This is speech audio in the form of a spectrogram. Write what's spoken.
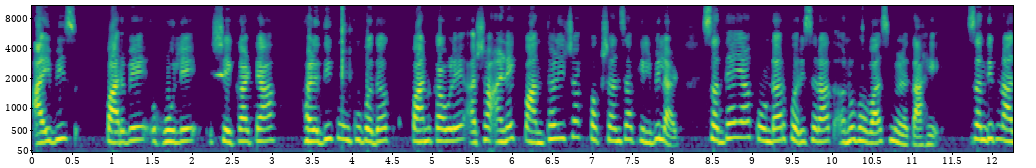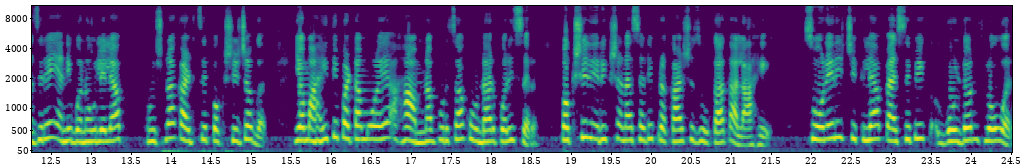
आयबीस पारवे होले शेकाट्या हळदी कुंकू बदक पानकावळे अशा अनेक पाणथळीच्या पक्ष्यांचा किलबिलाट सध्या या कोंडार परिसरात अनुभवास मिळत आहे. संदीप नाझरे यांनी बनवलेल्या कृष्णाकाठचे पक्षी जगत या माहितीपटामुळे हा आमनापूरचा कोंडार परिसर पक्षी निरीक्षणासाठी प्रकाश झोतात आला आहे. सोनेरी चिखल्या पॅसिफिक गोल्डन फ्लोवर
